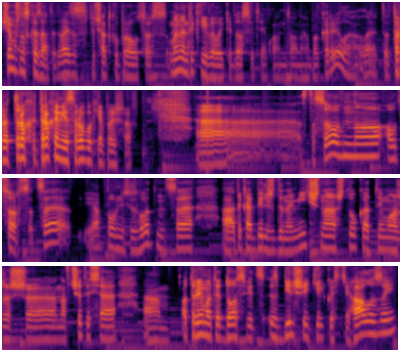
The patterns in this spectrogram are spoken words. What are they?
Що можна сказати? Давайте спочатку про аутсорс. У мене не такий великий досвід, як у Антона або Кирила, але трохи, трохи м'ясорубок я пройшов. А, стосовно аутсорсу, це я повністю згоден. Це а, така більш динамічна штука. Ти можеш е, навчитися ем, отримати досвід з більшої кількості галузей.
